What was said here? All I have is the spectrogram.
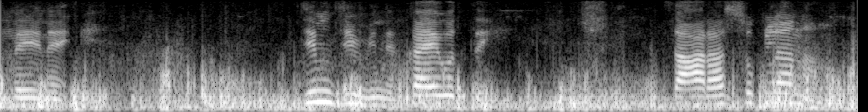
लय नाही. जिमजिमीनं काय होतंय? चारा सुकला ना.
